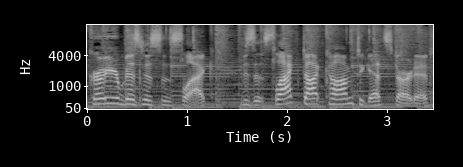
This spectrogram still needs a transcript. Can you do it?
Grow your business in Slack. Visit slack.com to get started.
